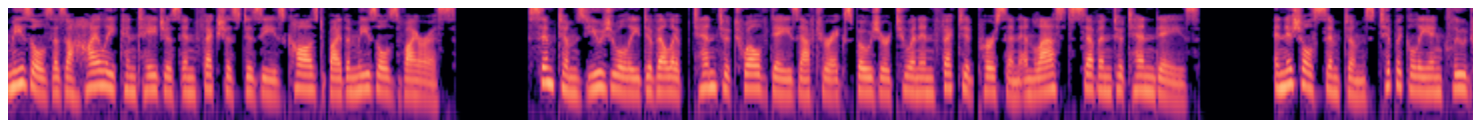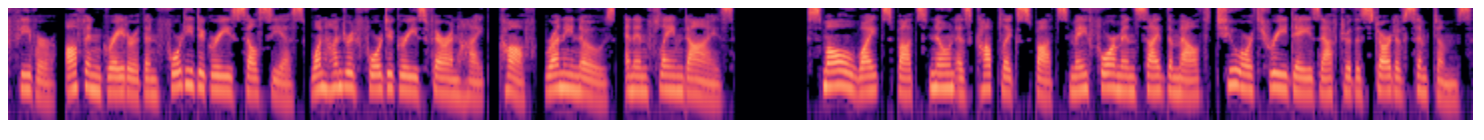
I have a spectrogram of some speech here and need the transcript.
Measles is a highly contagious infectious disease caused by the measles virus. Symptoms usually develop 10 to 12 days after exposure to an infected person and last 7 to 10 days. Initial symptoms typically include fever, often greater than 40 degrees Celsius (104 degrees Fahrenheit), cough, runny nose, and inflamed eyes. Small white spots known as Koplik's spots may form inside the mouth 2 or 3 days after the start of symptoms.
